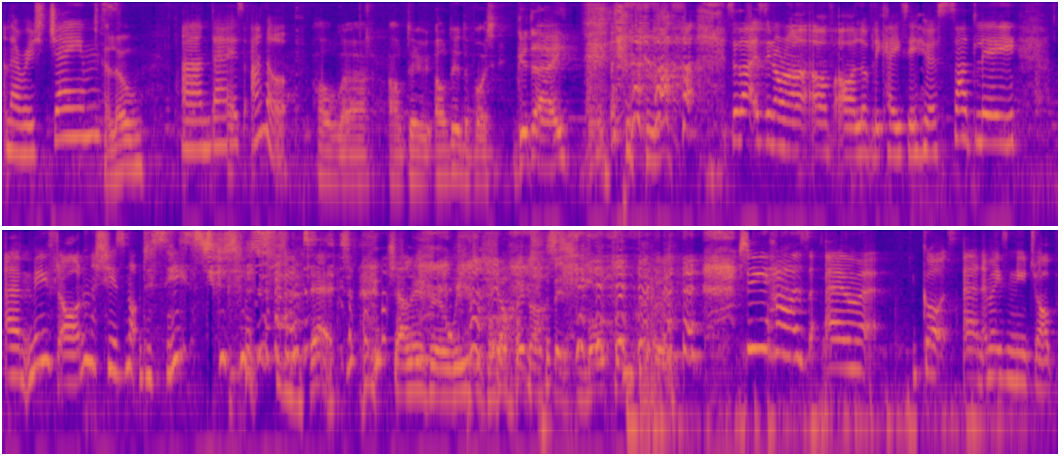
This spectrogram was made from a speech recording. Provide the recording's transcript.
and there is James. Hello. And there is Anna. I'll uh, I'll do I'll do the voice. Good day. so that is in honour of our lovely Katie, who has sadly um, moved on. She is not deceased. She's dead. Challenge for a Ouija board. she has um, got an amazing new job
